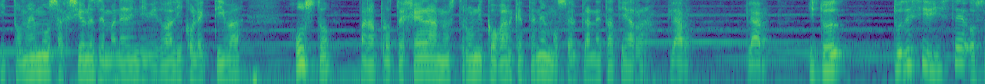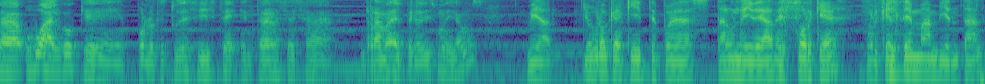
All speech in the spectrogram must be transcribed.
y tomemos acciones de manera individual y colectiva justo para proteger a nuestro único hogar que tenemos, el planeta Tierra. Claro, claro. ¿Y tú, tú decidiste, o sea, hubo algo que, por lo que tú decidiste entrar hacia esa rama del periodismo, digamos? Mira, yo creo que aquí te puedes dar una idea de por qué, porque el tema ambiental,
